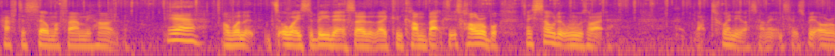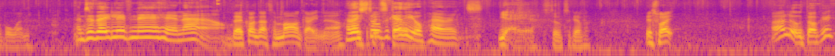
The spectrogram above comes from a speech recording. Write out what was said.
have to sell my family home. Yeah. I want it to always to be there so that they can come back. It's horrible. They sold it when it was like like 20 or something. So it's a bit horrible when And do they live near here now? they've gone down to Margate now. Are they It's still together, further. your parents? Yeah, yeah, still together. This way. Hello, little doggy.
